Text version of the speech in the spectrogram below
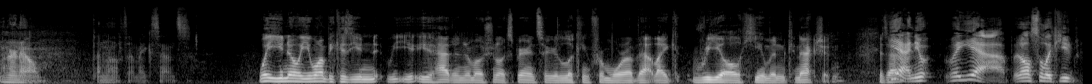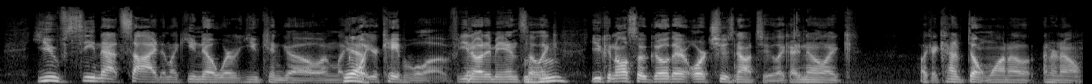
I don't know. I don't know if that makes sense. Wait, you know what you want because you, you you had an emotional experience, so you're looking for more of that like real human connection. Is that, yeah, and you well, yeah, but also like you you've seen that side and like you know where you can go and like Yeah. what you're capable of. You know what I mean? So like mm-hmm. you can also go there or choose not to. Like I know like like I kind of don't want to I don't know.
